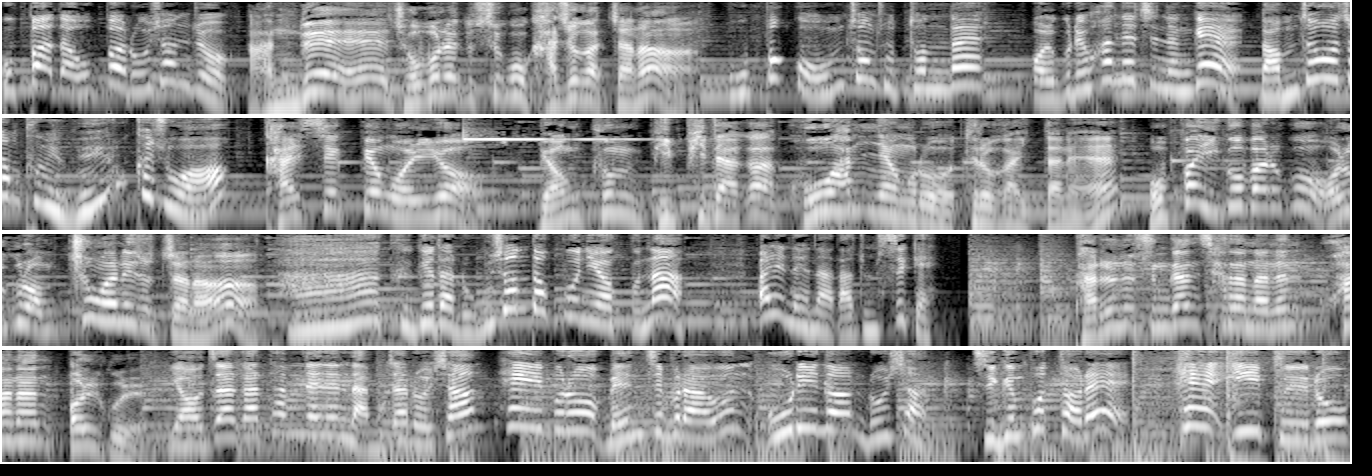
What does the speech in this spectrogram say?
오빠 나 오빠 로션 좀안 돼. 저번에도 쓰고 가져갔잖아. 오빠 거 엄청 좋던데 얼굴이 환해지는 게 남자 화장품이 왜 이렇게 좋아? 갈색병 원료, 명품 비피다가 고함량으로 들어가 있다네. 오빠 이거 바르고 얼굴 엄청 환해졌잖아. 아 그게 다 로션 덕분이었구나 빨리 내놔 나 좀 쓰게 바르는 순간 살아나는 환한 얼굴. 여자가 탐내는 남자 로션 헤이브로 맨즈 브라운 올인원 로션 지금 포털에 헤이브로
